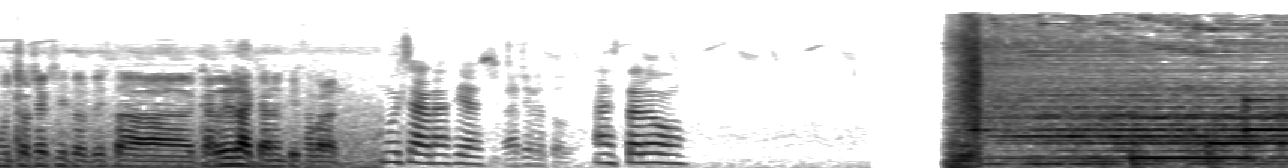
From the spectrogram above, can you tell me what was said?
muchos éxitos de esta carrera que ahora empieza para ti. Muchas gracias. Gracias a todos. Hasta luego. Thank you.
